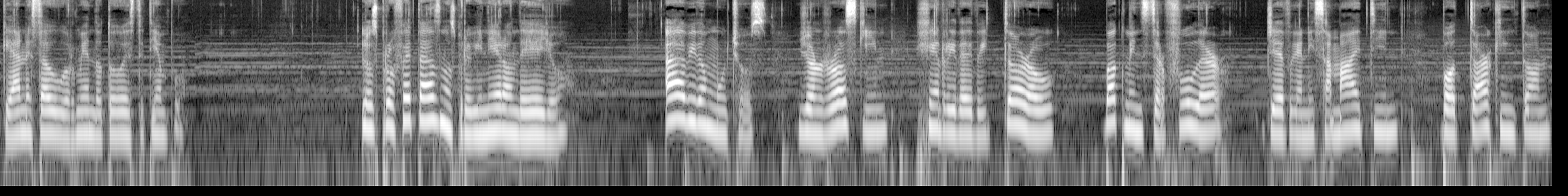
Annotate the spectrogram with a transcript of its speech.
que han estado durmiendo todo este tiempo. Los profetas nos previnieron de ello. Ha habido muchos, John Ruskin, Henry David Thoreau, Buckminster Fuller, Yevgeny Samaitin, Bob Tarkington,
